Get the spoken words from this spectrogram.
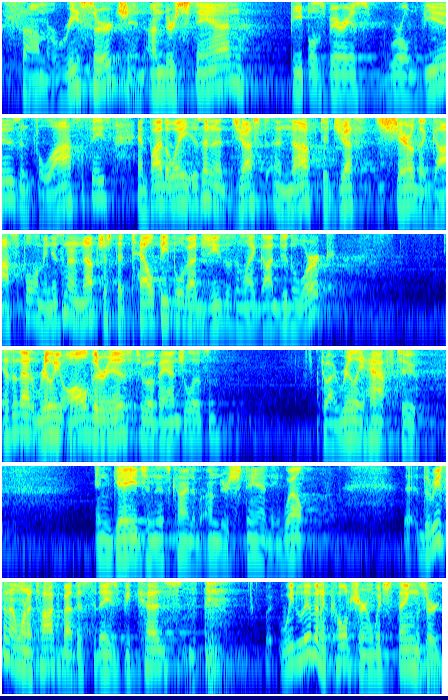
some research and understand people's various worldviews and philosophies. And by the way, isn't it just enough to just share the gospel? I mean, isn't it enough just to tell people about Jesus and let God do the work? Isn't that really all there is to evangelism? Do I really have to engage in this kind of understanding? Well, the reason I want to talk about this today is because we live in a culture in which things are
